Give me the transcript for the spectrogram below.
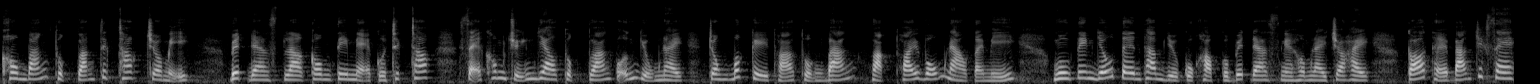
không bán thuật toán TikTok cho Mỹ. BitDance là công ty mẹ của TikTok, sẽ không chuyển giao thuật toán của ứng dụng này trong bất kỳ thỏa thuận bán hoặc thoái vốn nào tại Mỹ. Nguồn tin giấu tên tham dự cuộc họp của BitDance ngày hôm nay cho hay có thể bán chiếc xe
